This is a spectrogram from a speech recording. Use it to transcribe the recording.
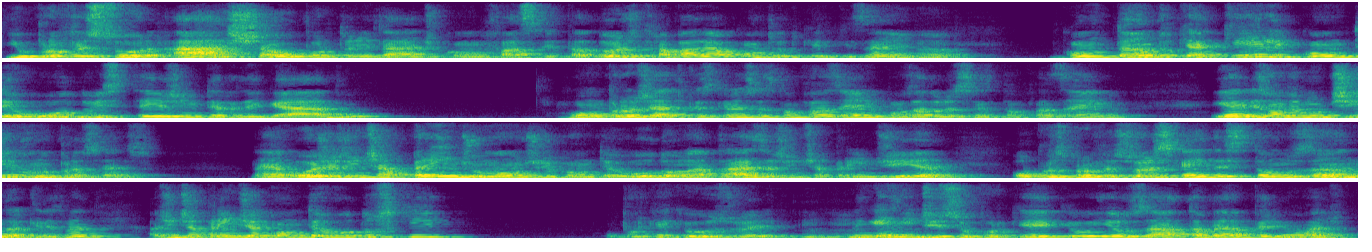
e o professor acha a oportunidade como facilitador de trabalhar o conteúdo que ele quiser. Uhum. Contanto que aquele conteúdo esteja interligado com o projeto que as crianças estão fazendo, com os adolescentes estão fazendo. E aí eles vão ver motivo no processo. Né? Hoje a gente aprende um monte de conteúdo, ou lá atrás a gente aprendia, ou para os professores que ainda estão usando aqueles métodos, a gente aprendia conteúdos que. O porquê que eu uso ele? Uhum. Ninguém me disse o porquê que eu ia usar a tabela periódica.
